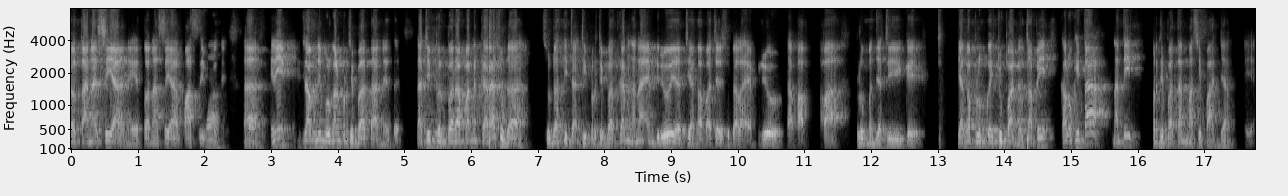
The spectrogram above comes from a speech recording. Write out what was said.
eutanasia nih eutanasia pasif wah, ini. nah wah. ini bisa menimbulkan perdebatan itu nah di beberapa negara sudah sudah tidak diperdebatkan karena embrio ya dianggap aja sudahlah embrio tidak apa-apa belum menjadi ke, dianggap belum kehidupan tapi kalau kita nanti perdebatan masih panjang ya.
